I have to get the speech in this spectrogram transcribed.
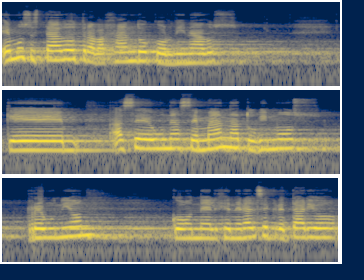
hemos estado trabajando coordinados, que hace una semana tuvimos reunión con el general secretario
